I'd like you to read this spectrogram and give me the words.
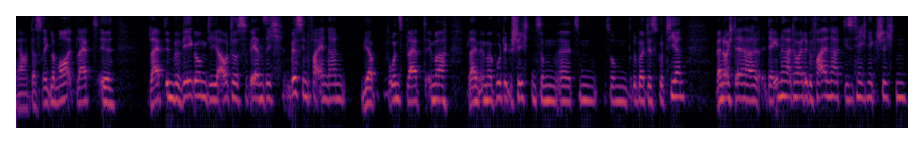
Ja, das Reglement bleibt, äh, bleibt in Bewegung, die Autos werden sich ein bisschen verändern. Wir, für uns bleibt immer, bleiben immer gute Geschichten zum, äh, zum, zum drüber diskutieren. Wenn euch der, der Inhalt heute gefallen hat, diese Technikgeschichten,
